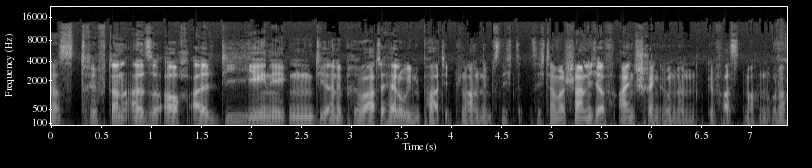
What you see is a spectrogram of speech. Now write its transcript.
Das trifft dann also auch all diejenigen, die eine private Halloween-Party planen, die sich dann wahrscheinlich auf Einschränkungen gefasst machen, oder?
